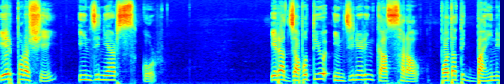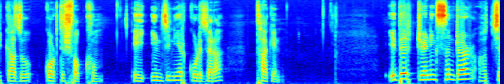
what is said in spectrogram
এরপর আসি ইঞ্জিনিয়ার্স কোর। এরা যাবতীয় ইঞ্জিনিয়ারিং কাজ ছাড়াও পদাতিক বাহিনীর কাজও করতে সক্ষম, এই ইঞ্জিনিয়ার করে যারা থাকেন। এদের ট্রেনিং সেন্টার হচ্ছে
